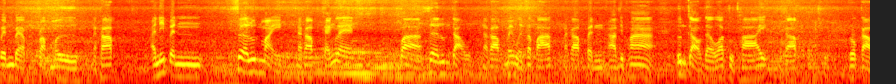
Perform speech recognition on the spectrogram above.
เป็นแบบปรับมือนะครับ อันนี้เป็นเสื้อรุ่นใหม่นะครับ แข็งแรงกว่าเสื้อรุ่นเก่านะครับ ไม่เหมือนสปาร์กนะครับเป็น R15 รุ่นเก่าแต่ว่าสุดท้ายนะครับ ตัวเก่า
